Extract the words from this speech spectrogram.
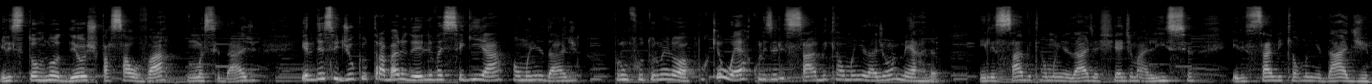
ele se tornou Deus para salvar uma cidade. E ele decidiu que o trabalho dele vai ser guiar a humanidade para um futuro melhor. Porque o Hércules ele sabe que a humanidade é uma merda. Ele sabe que a humanidade é cheia de malícia. Ele sabe que a humanidade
